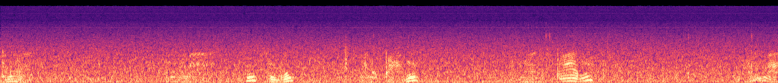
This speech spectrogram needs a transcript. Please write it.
Vamos lá. Vamos lá. Quem foi? Mas parou. Mas parou. Vamos lá.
